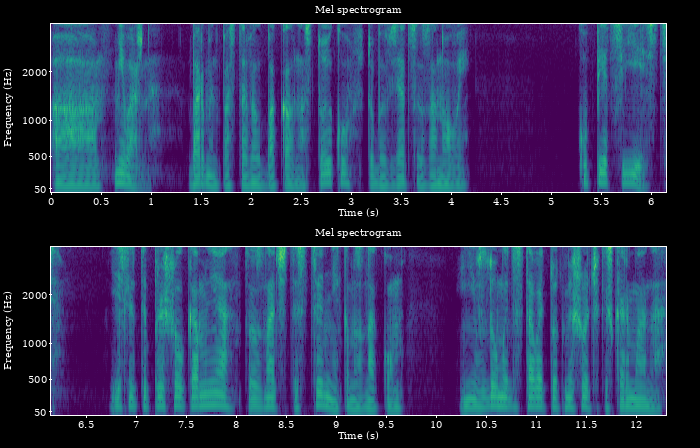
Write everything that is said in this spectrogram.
А, неважно. Бармен поставил бокал на стойку, чтобы взяться за новый. Купец есть. Если ты пришел ко мне, то значит ты с ценником знаком. И не вздумай доставать тот мешочек из кармана.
